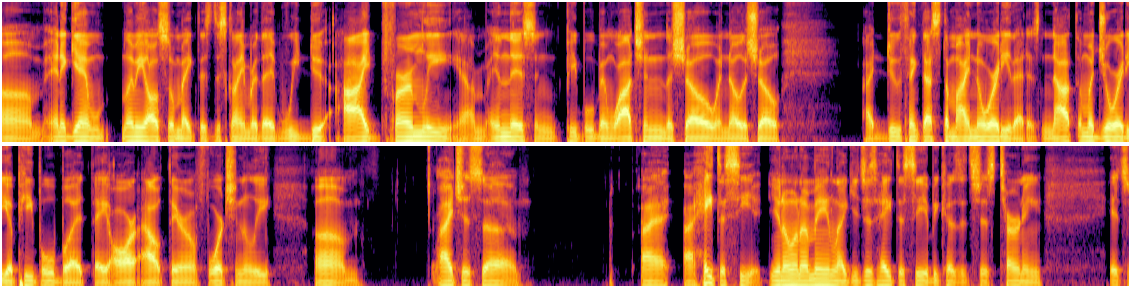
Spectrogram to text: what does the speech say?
Um, and again, let me also make this disclaimer that we do. I firmly am in this, and people who've been watching the show and know the show. I do think that's the minority. That is not the majority of people, but they are out there. Unfortunately, um, I just uh, I I hate to see it. You know what I mean? Like you just hate to see it because it's just turning. It's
